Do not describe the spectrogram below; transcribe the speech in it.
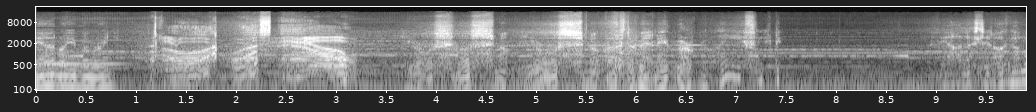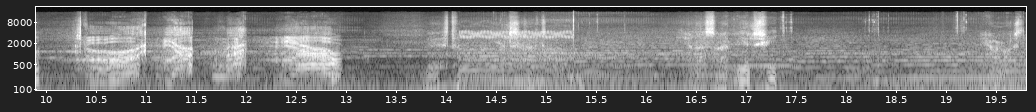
be. Ya no hay memory. Yarosna, Yarosna, hasta venir ver life. Ya la se lo hago. Esto, ya se lo Ya la sabía, sí. Yaros.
